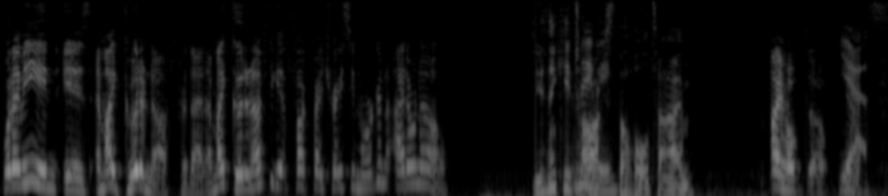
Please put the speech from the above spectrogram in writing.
what I mean is, am I good enough for that? Am I good enough to get fucked by Tracy Morgan? I don't know. Do you think he talks Maybe. the whole time? I hope so. Yeah. Yes.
